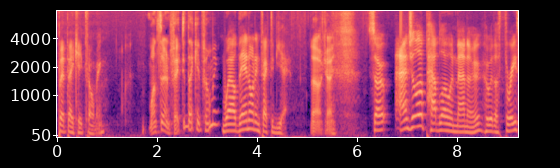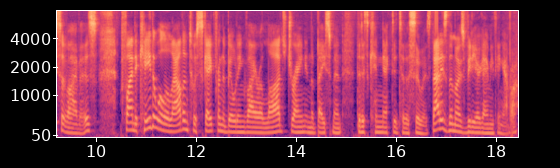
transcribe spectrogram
but they keep filming. Once they're infected, they keep filming. Well, they're not infected yet. Oh, okay. So Angela, Pablo, and Manu, who are the three survivors, find a key that will allow them to escape from the building via a large drain in the basement that is connected to the sewers. That is the most video gamey thing ever.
